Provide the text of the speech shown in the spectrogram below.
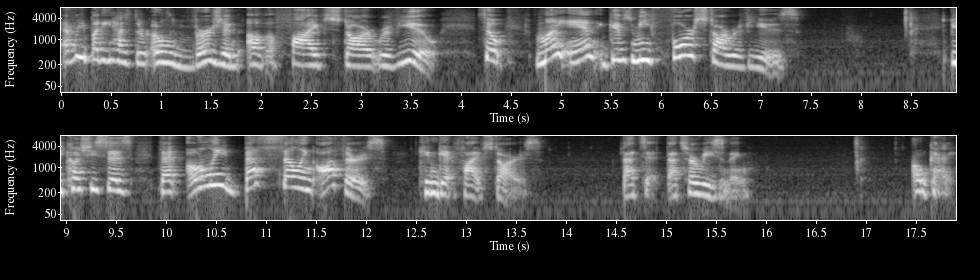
Everybody has their own version of a five star review. So my aunt gives me four star reviews because she says that only best selling authors can get five stars. That's it. That's her reasoning. Okay.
